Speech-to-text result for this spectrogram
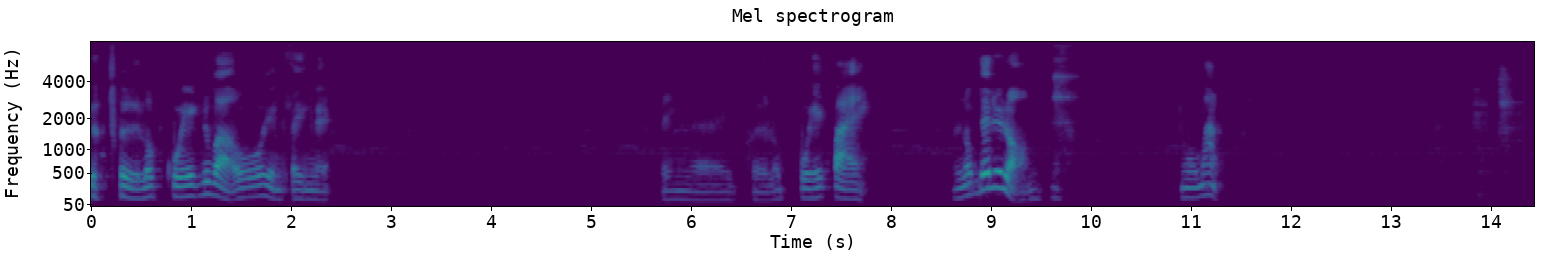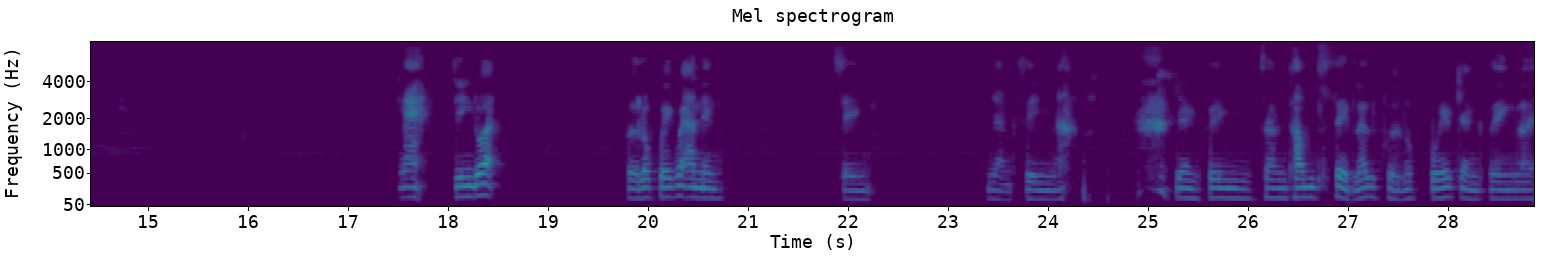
ว่าเผลอลบเควกหรือเปล่า โอ้อย่างเซ็งเลยเซ็งเลยเผลอลบเควกไป มันลบได้ด้วยหรองงมากแน่จริงด้วย เผลอลบเควกไว้อันหนึ่งเซ็งอย่างเซ็งนะ อย่างเซ็งจังทำเสร็จแล้วเผลอลบเควกอย่างเซ็งเลย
